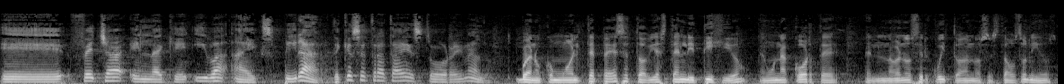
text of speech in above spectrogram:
eh, fecha en la que iba a expirar. ¿De qué se trata esto, Reinaldo? Bueno, como el TPS todavía está en litigio en una corte en el noveno circuito en los Estados Unidos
